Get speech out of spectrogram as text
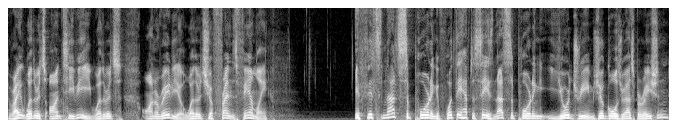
right? Whether it's on TV, whether it's on a radio, whether it's your friends, family. If it's not supporting, if what they have to say is not supporting your dreams, your goals, your aspiration,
